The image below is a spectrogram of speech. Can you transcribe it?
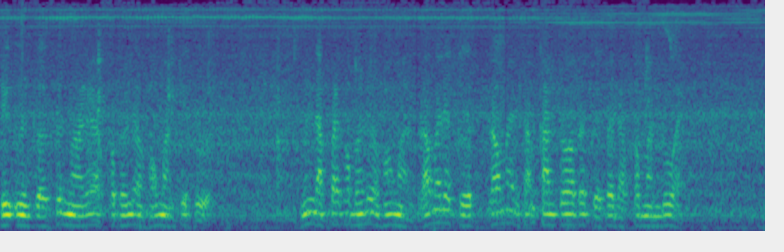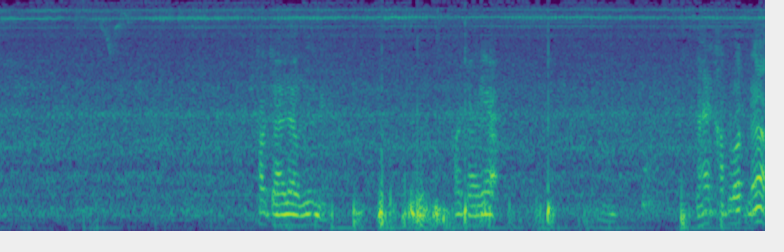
สิ่งอื่นเกิดขึ้นมาแล้วก็เป็นเรื่องของมันที่เกิดมันดับไปก็เป็นเรื่องของมัน เราไม่ได้เกิด เราไม่สำคัญตัวไปเกิดไปดับกับมันด้วย เข้าใจแล้วหรือนี่เข้าใจแล้วอืมจะให้ขับรถเนอะ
